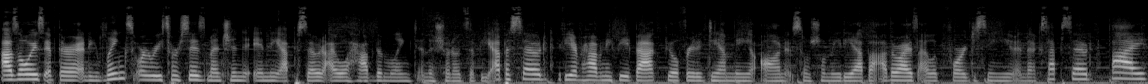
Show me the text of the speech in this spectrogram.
As always, if there are any links or resources mentioned in the episode, I will have them linked in the show notes of the episode. If you ever have any feedback, feel free to DM me on social media. But otherwise, I look forward to seeing you in the next episode. Bye.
